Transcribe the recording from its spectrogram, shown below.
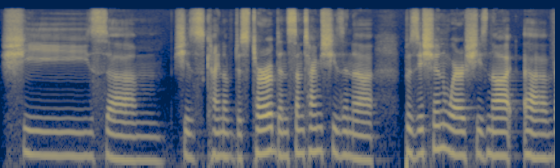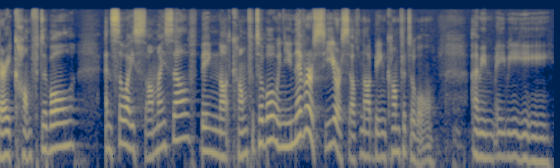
She's um, she's kind of disturbed. And sometimes she's in a position where she's not uh, very comfortable. And so I saw myself being not comfortable when you never see yourself not being comfortable. I mean, maybe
